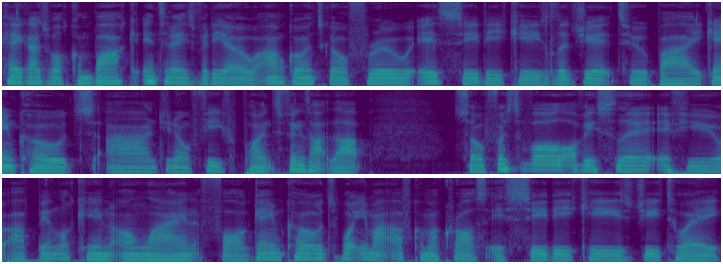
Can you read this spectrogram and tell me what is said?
Hey guys, welcome back. In today's video, I'm going to go through is CD keys legit to buy game codes and, you know, FIFA points, things like that. So first of all, obviously, if you have been looking online for game codes, what you might have come across is CD keys, G2A,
